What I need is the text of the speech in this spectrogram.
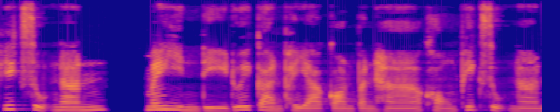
ภิกษุนั้นไม่ยินดีด้วยการพยากรณ์ปัญหาของภิกษุนั้น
